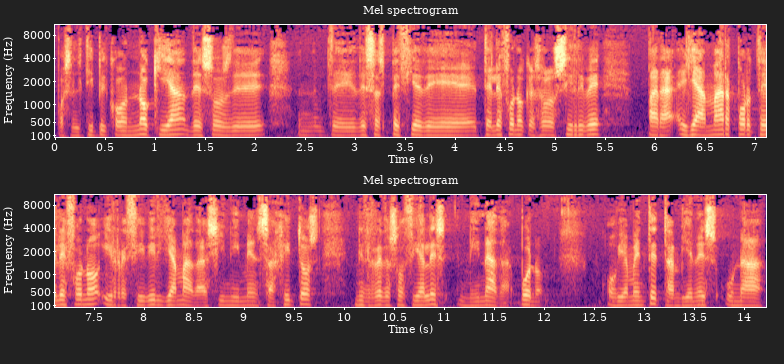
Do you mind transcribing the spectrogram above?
pues el típico Nokia de esos de, de, esa especie de teléfono que solo sirve para llamar por teléfono y recibir llamadas y ni mensajitos ni redes sociales ni nada bueno obviamente también es una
